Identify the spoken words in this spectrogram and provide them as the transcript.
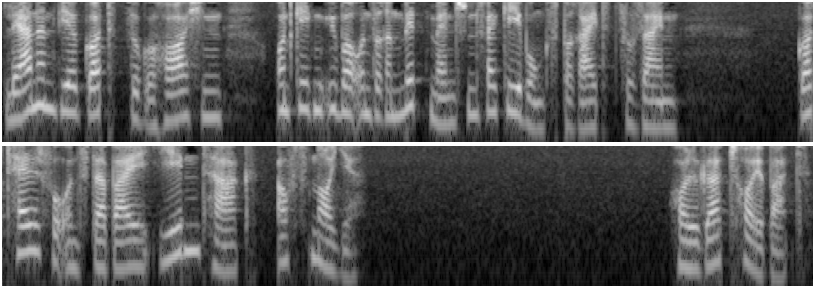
Lernen wir Gott zu gehorchen und gegenüber unseren Mitmenschen vergebungsbereit zu sein. Gott helfe uns dabei jeden Tag aufs Neue. Holger Teubert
